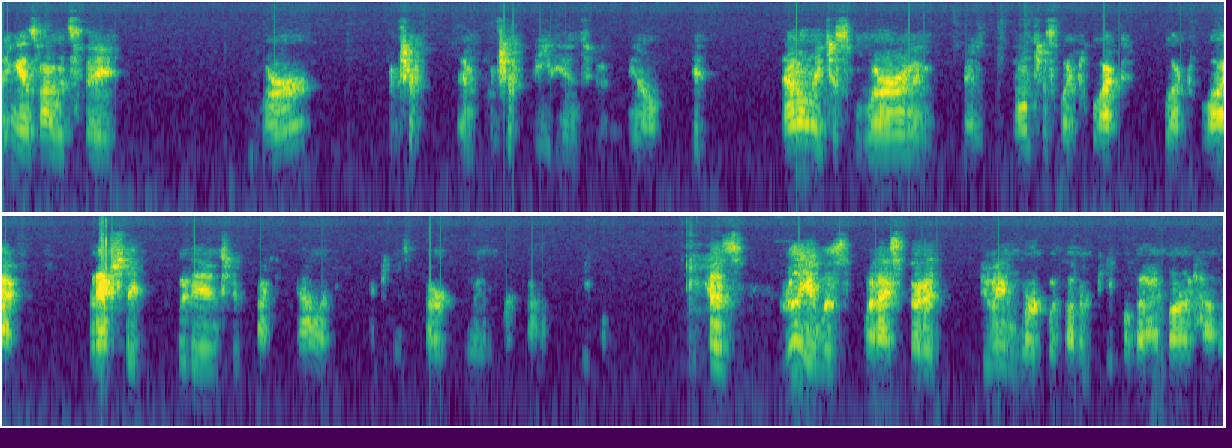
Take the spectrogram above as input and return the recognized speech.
thing is, I would say, learn, put your and put your feet into it. You know, it, not only just learn and don't just like collect, collect, collect, but actually put it into practicality. Actually start doing work on other people. Because really it was when I started doing work with other people that I learned how to.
